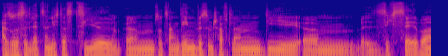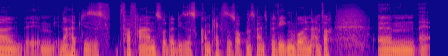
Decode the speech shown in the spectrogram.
Also es ist letztendlich das Ziel, ähm, sozusagen den Wissenschaftlern, die ähm, sich selber im, innerhalb dieses Verfahrens oder dieses Komplexes Open Science bewegen wollen, einfach ähm, äh,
